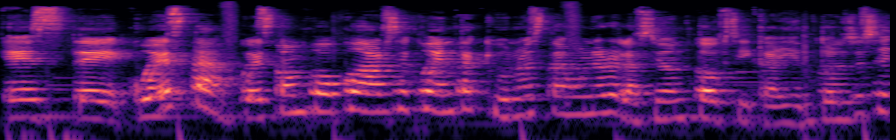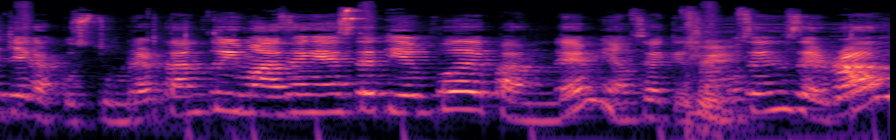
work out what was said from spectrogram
este, cuesta, cuesta un poco darse cuenta que uno está en una relación tóxica y entonces se llega a acostumbrar tanto y más en este tiempo de pandemia, o sea, que Sí. estamos encerrados,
